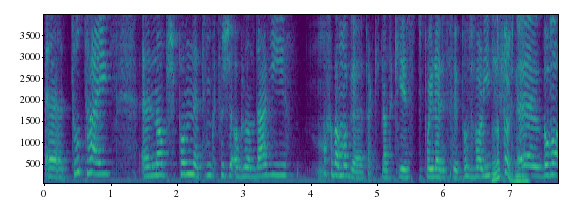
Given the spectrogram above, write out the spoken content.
E, tutaj, e, no, przypomnę tym, którzy oglądali chyba mogę tak, na takie spoilery sobie pozwolić. No pewnie. E, bo mo,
